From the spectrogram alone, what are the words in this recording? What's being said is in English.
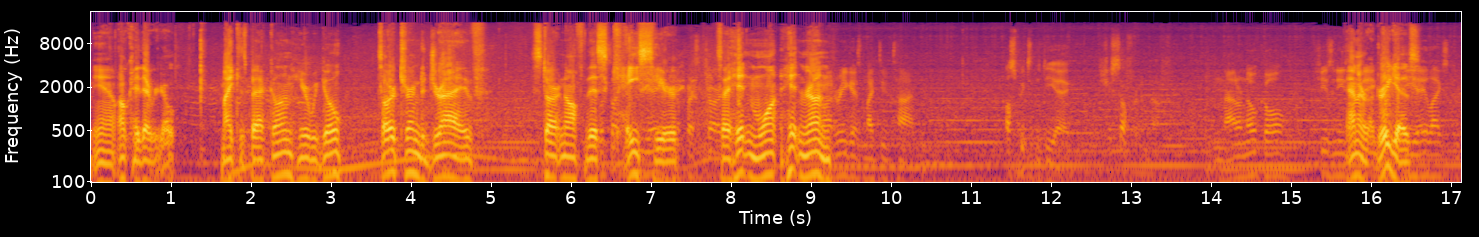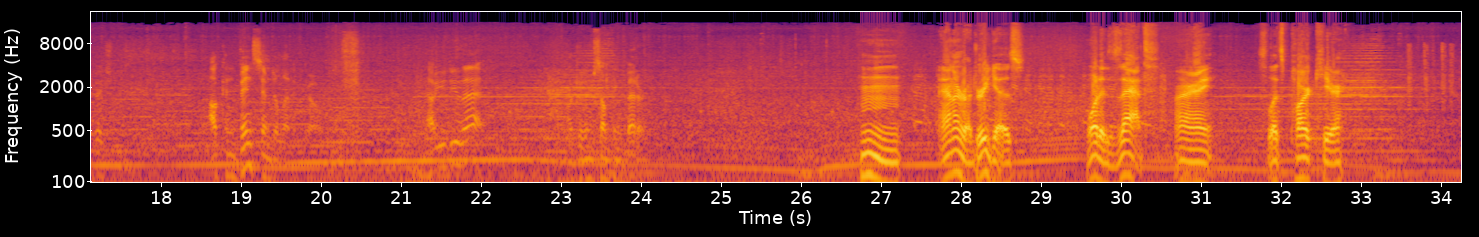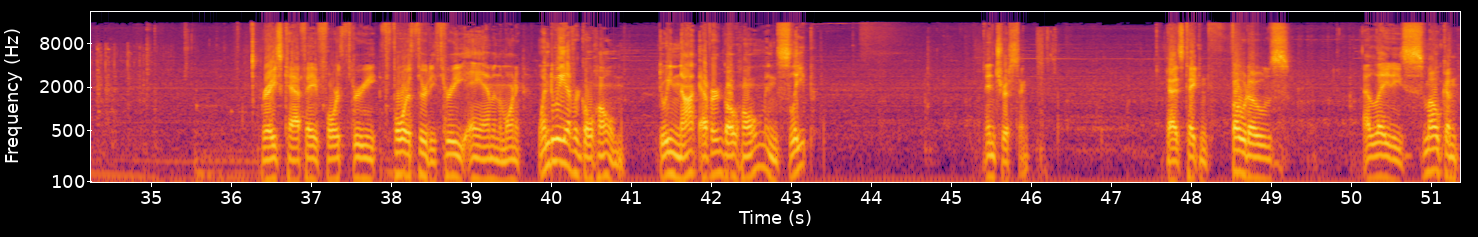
Yeah, okay, there we go. Mike is back on. Here we go. It's our turn to drive. Starting off this case here. It's a hit and one, hit and run. Rodriguez might do time. I'll speak to the DA. She suffered enough. Mm, I don't know, Cole. She's an easy Anna. Rodriguez. The DA likes convictions. I'll convince him to let him go. How you do that? I'll give him something better. Hmm. Anna Rodriguez. What is that? Alright. So let's park here. Ray's Cafe, 4.33 a.m. in the morning. When do we ever go home? Do we not ever go home and sleep? Interesting. Guy's taking photos. That lady's smoking.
